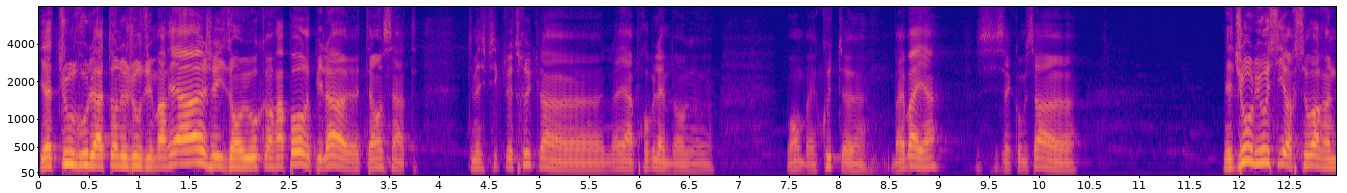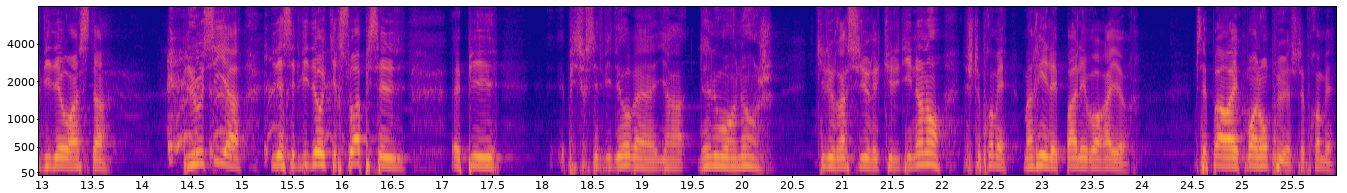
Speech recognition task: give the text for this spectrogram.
Il a toujours voulu attendre le jour du mariage et ils n'ont eu aucun rapport. Et puis là, euh, tu es enceinte. Tu m'expliques le truc, là, euh, là, il y a un problème. Donc, euh, bon, ben écoute, bye bye. Hein. Si c'est comme ça. Mais Joe, lui aussi, va recevoir une vidéo Insta. Lui aussi, il y a, il y a cette vidéo qu'il reçoit. Puis et, puis, et puis sur cette vidéo, ben, il y a de nouveau un ange qui lui rassure et qui lui dit Non, non, je te promets, Marie, elle n'est pas allée voir ailleurs. C'est pas avec moi non plus, je te promets.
